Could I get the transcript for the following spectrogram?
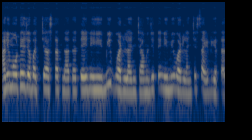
आणि मोठे जे बच्चे असतात ना, तर ते नेहमी वडिलांच्या म्हणजे ते नेहमी वडिलांची साईड घेतात.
